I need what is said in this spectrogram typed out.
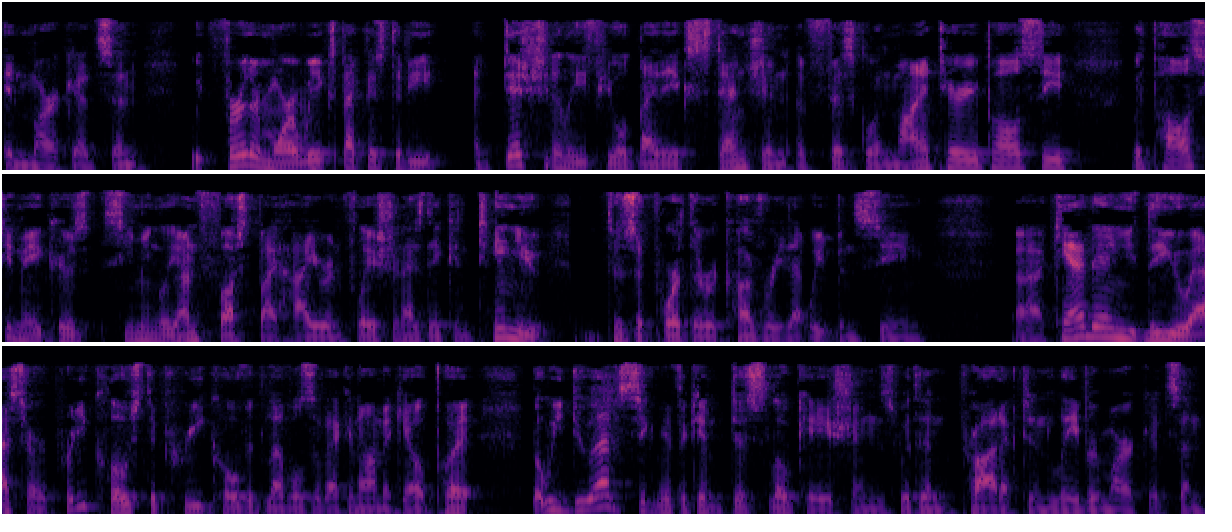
in markets. And we, furthermore, we expect this to be additionally fueled by the extension of fiscal and monetary policy, with policymakers seemingly unfussed by higher inflation as they continue to support the recovery that we've been seeing. Uh, Canada and the U.S. are pretty close to pre-COVID levels of economic output, but we do have significant dislocations within product and labor markets. And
